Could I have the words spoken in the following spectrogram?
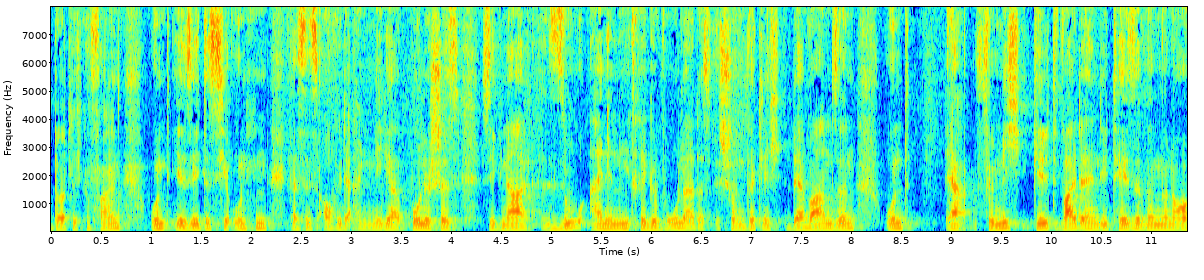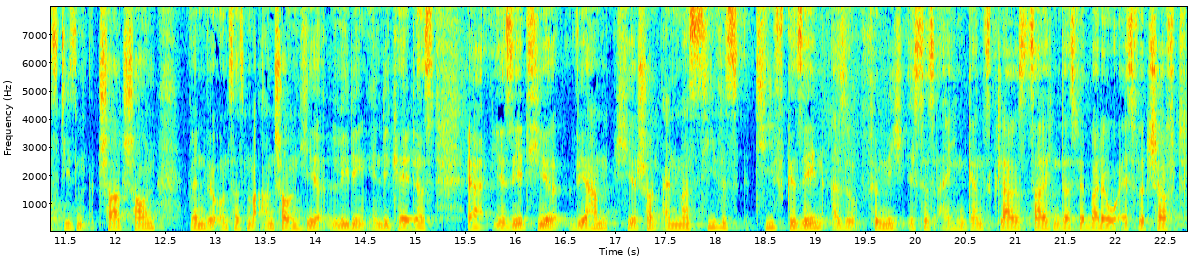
deutlich gefallen. Und ihr seht es hier unten, das ist auch wieder ein mega bullisches Signal. So eine niedrige Vola, das ist schon wirklich der Wahnsinn. Und ja, für mich gilt weiterhin die These, wenn wir noch auf diesen Chart schauen, wenn wir uns das mal anschauen, hier Leading Indicators. Ja, ihr seht hier, wir haben hier schon ein massives Tief gesehen. Also für mich ist das eigentlich ein ganz klares Zeichen, dass wir bei der US-Wirtschaft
